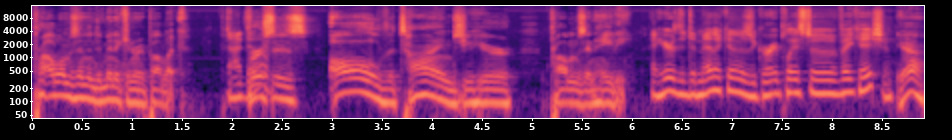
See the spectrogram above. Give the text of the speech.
problems in the Dominican Republic versus all the times you hear problems in Haiti? I hear the Dominican is a great place to vacation. Yeah.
